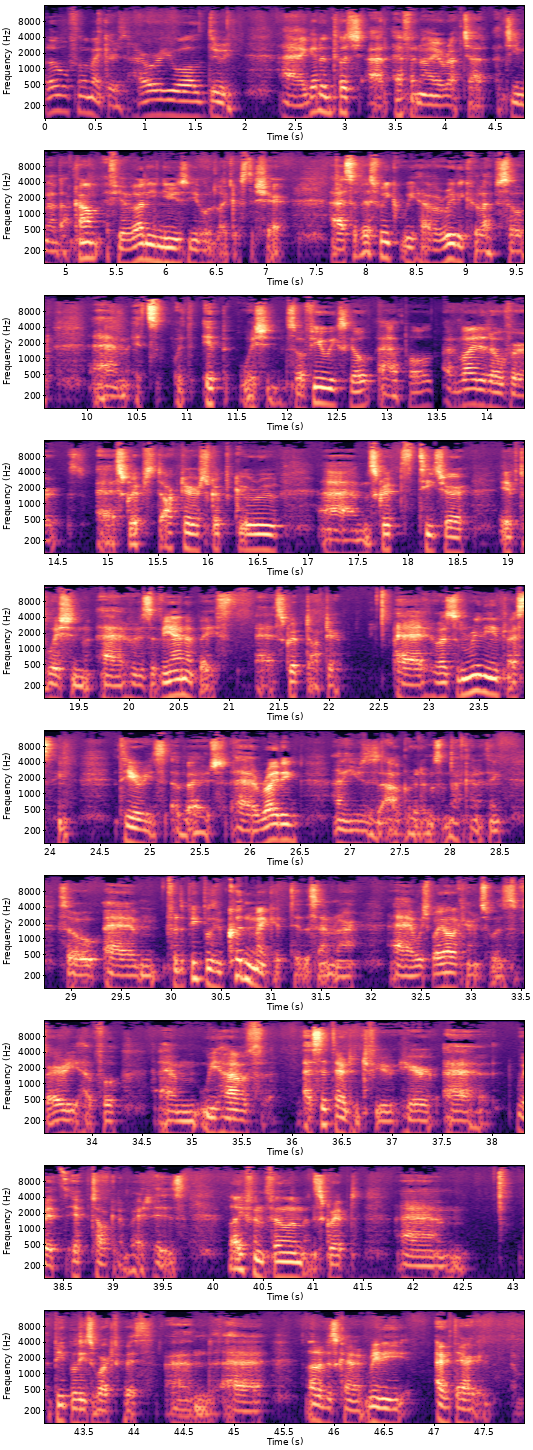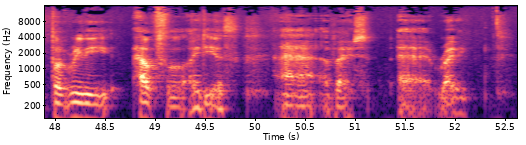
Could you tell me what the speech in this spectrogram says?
Hello, filmmakers. How are you all doing? Uh, get in touch at fnirapchat at gmail.com if you have any news you would like us to share. Uh, so this week we have a really cool episode. Um, it's with Ip Wischin. So a few weeks ago, uh, Paul invited over uh, script doctor, script guru, um, script teacher Ip Wischin, uh, who's a Vienna-based uh, script doctor, who has some really interesting theories about writing, and he uses algorithms and that kind of thing. So um, for the people who couldn't make it to the seminar, uh, which by all accounts was very helpful, um, we have a sit-down interview here uh, with Ip talking about his life in film and script, um, the people he's worked with, and uh, a lot of his kind of really out there but really helpful ideas uh, about uh, writing.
